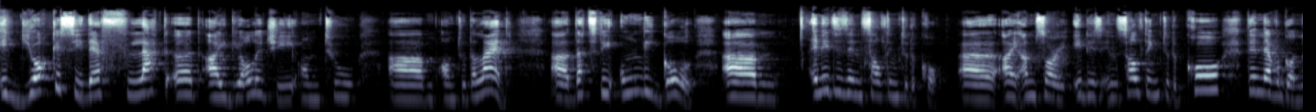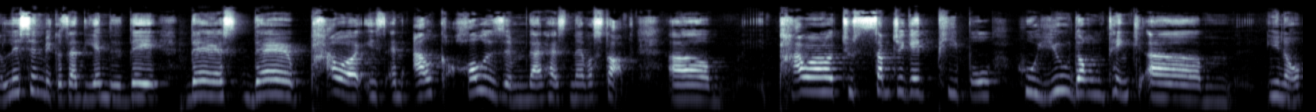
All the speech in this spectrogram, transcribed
idiocracy, their flat earth ideology onto um, onto the land. Uh, that's the only goal. Um, and it is insulting to the core. Uh, I, I'm sorry, it is insulting to the core. They're never going to listen because at the end of the day, there's, their power is an alcoholism that has never stopped. Um, power to subjugate people who you don't think um, you know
